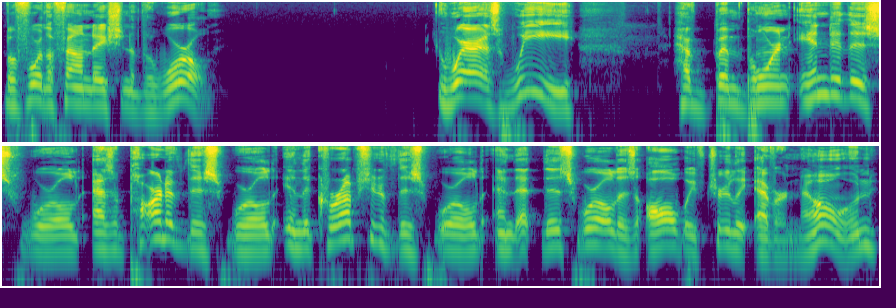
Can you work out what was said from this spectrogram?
before the foundation of the world. Whereas we have been born into this world as a part of this world in the corruption of this world, and that this world is all we've truly ever known.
